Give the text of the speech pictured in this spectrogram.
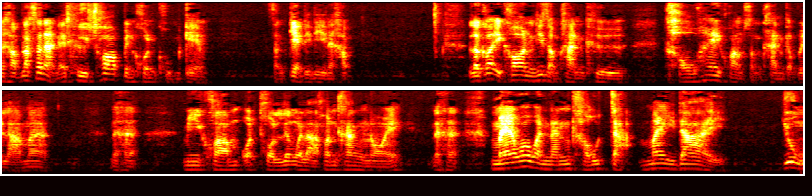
นะครับ ลักษณะนี้คือชอบเป็นคนคุมเกม สังเกตดีๆนะครับ แล้วก็อีกข้อหนึ่งที่สำคัญคือเขาให้ความสำคัญกับเวลามากนะฮะมีความอดทนเรื่องเวลาค่อนข้างน้อยนะฮะแม้ว่าวันนั้นเขาจะไม่ได้ ยุ่ง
